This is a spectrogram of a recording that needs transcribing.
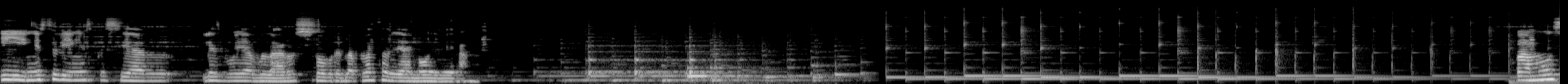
Y en este día en especial les voy a hablar sobre la planta de aloe vera. Vamos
